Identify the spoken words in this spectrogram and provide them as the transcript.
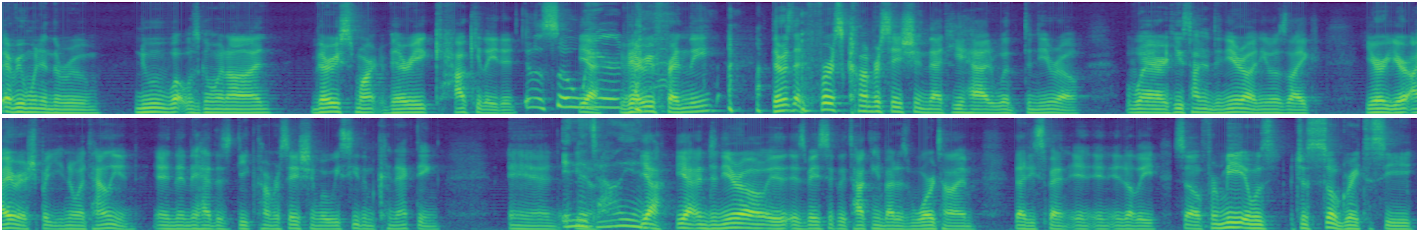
everyone in the room, knew what was going on, very smart, very calculated. It was so Yeah, weird. very friendly. there was that first conversation that he had with De Niro, where he was talking to De Niro and he was like, "You're you're Irish, but you know Italian." And then they had this deep conversation where we see them connecting, and In you know- Italian. yeah, yeah. And De Niro is, is basically talking about his wartime that he spent in, in Italy. So for me, it was just so great to see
